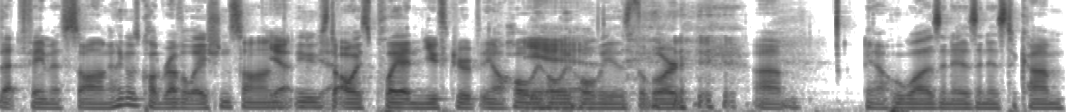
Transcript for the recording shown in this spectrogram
that famous song. I think it was called revelation song. Yeah, we used to always play it in youth group you know holy holy holy is the lord um, you know who was and is and is to come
